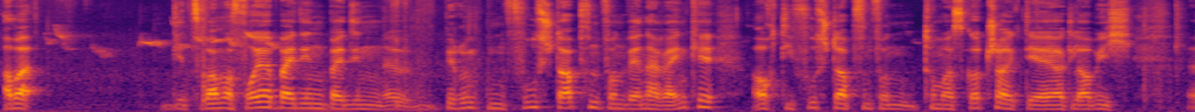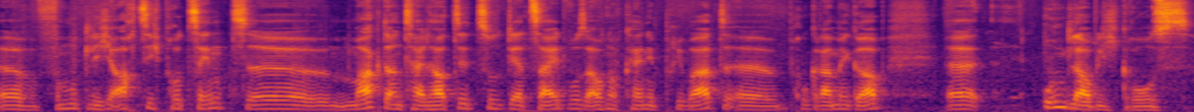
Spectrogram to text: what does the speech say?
Aber jetzt waren wir vorher bei den, bei den äh, berühmten Fußstapfen von Werner Reinke, auch die Fußstapfen von Thomas Gottschalk, der ja, glaube ich, äh, vermutlich 80 Prozent äh, Marktanteil hatte zu der Zeit, wo es auch noch keine Privatprogramme gab. Äh, unglaublich groß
